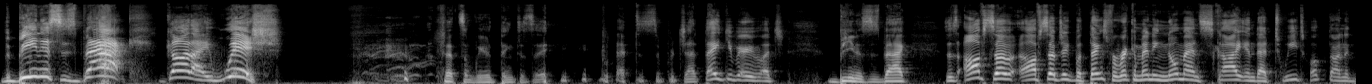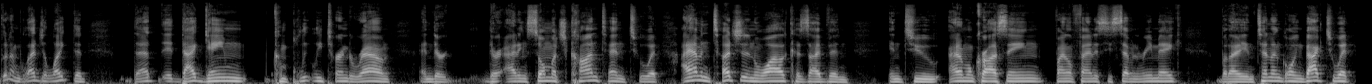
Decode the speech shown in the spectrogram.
The Venus is back. God, I wish. That's a weird thing to say. Glad to super chat. Thank you very much. Venus is back. Says off sub off subject, but thanks for recommending No Man's Sky in that tweet. Hooked on it. Good. I'm glad you liked it. That it, that game completely turned around, and they're they're adding so much content to it. I haven't touched it in a while because I've been into Animal Crossing, Final Fantasy VII remake, but I intend on going back to it.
